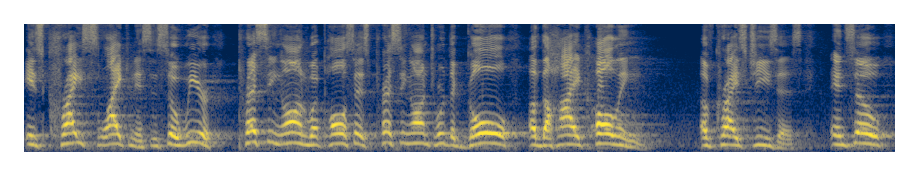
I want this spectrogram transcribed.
is Christ's likeness. And so, we are pressing on what Paul says, pressing on toward the goal of the high calling of Christ Jesus. And so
